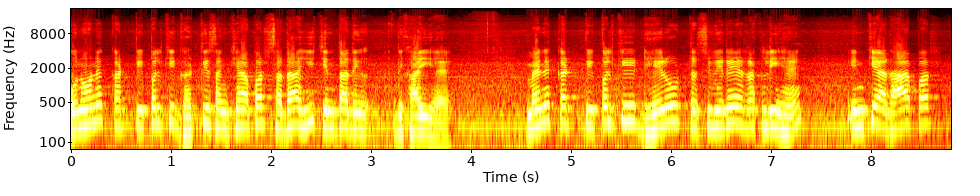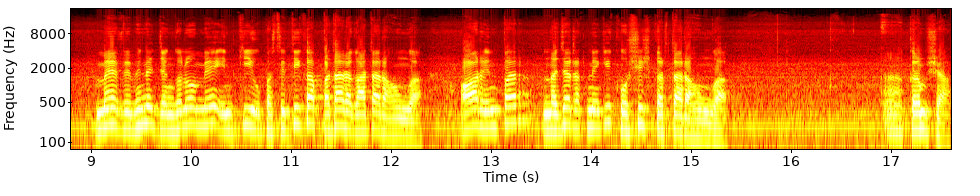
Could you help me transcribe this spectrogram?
उन्होंने कट पीपल की घटती संख्या पर सदा ही चिंता दिखाई है। मैंने कट पीपल की ढेरों तस्वीरें रख ली हैं। इनके आधार पर मैं विभिन्न जंगलों में इनकी उपस्थिति का पता लगाता रहूँगा और इन पर नज़र रखने की कोशिश करता रहूँगा। क्रमशः।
